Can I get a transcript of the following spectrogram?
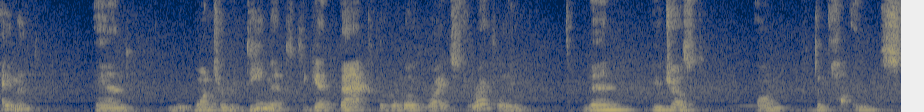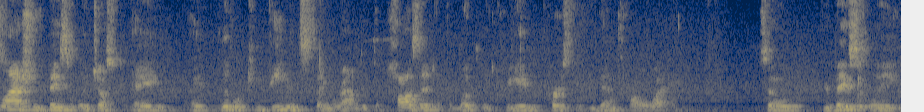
payment and want to redeem it to get back the remote rights directly, then you just um, slash is basically just a, a little convenience thing around a deposit of a locally created purse that you then throw away. So you're basically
